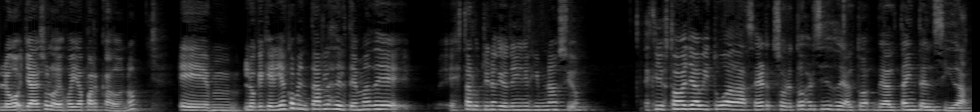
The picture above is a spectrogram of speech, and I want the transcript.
Luego ya eso lo dejo ahí aparcado, ¿no? Em, lo que quería comentarles del tema de esta rutina que yo tenía en el gimnasio es que yo estaba ya habituada a hacer sobre todo ejercicios de, alto, de alta intensidad.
